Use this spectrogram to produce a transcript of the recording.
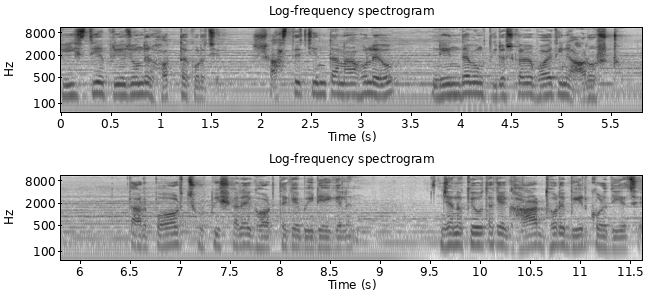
বিষ দিয়ে প্রিয়জনদের হত্যা করেছেন। শাস্তির চিন্তা না হলেও নিন্দা এবং তিরস্কারের ভয়ে তিনি আড়ষ্ট। তারপর চুপিসারে ঘর থেকে বেরিয়ে গেলেন যেন কেউ তাকে ঘাড় ধরে বের করে দিয়েছে।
